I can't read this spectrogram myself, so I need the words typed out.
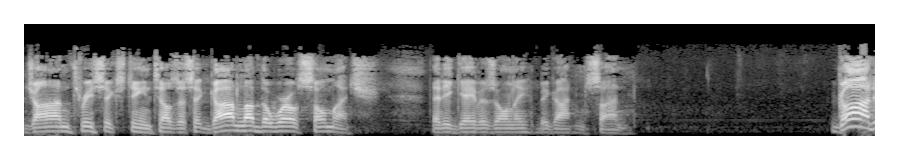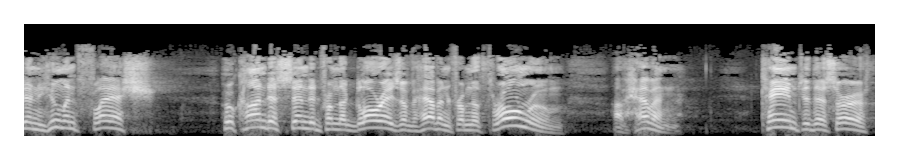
John 3.16 tells us that God loved the world so much that He gave His only begotten Son God in human flesh who condescended from the glories of heaven, from the throne room of heaven, came to this earth,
